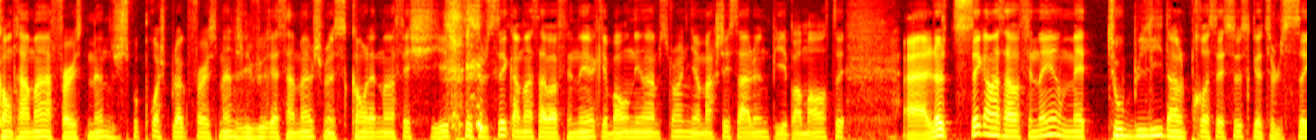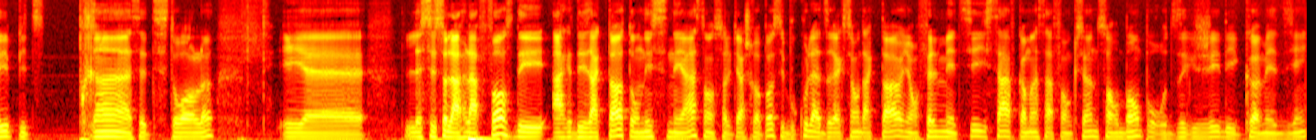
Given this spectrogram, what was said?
contrairement à First Man, je sais pas pourquoi je plug First Man, je l'ai vu récemment, je me suis complètement fait chier. tu, sais, le sais comment ça va finir, que bon, Neil Armstrong il a marché sa lune puis il est pas mort. sais euh, là, tu sais comment ça va finir, mais t'oublies dans le processus que tu le sais, puis tu prends à cette histoire-là. Et euh, c'est ça, la, force des, des acteurs tournés cinéastes, on se le cachera pas, c'est beaucoup la direction d'acteurs. Ils ont fait le métier, ils savent comment ça fonctionne, ils sont bons pour diriger des comédiens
